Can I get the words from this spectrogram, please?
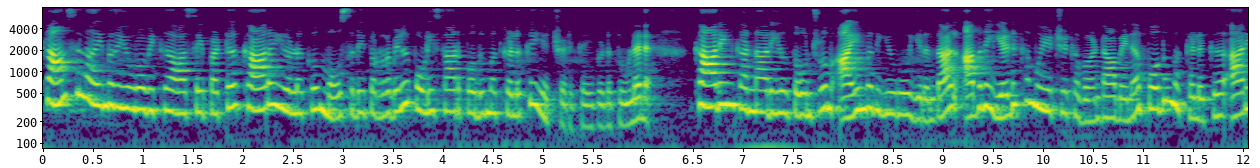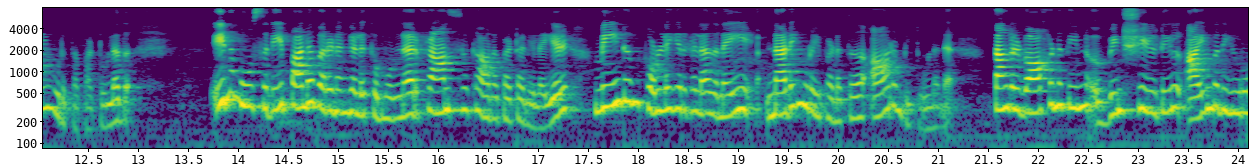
பிரான்சில் ஐம்பது யூரோவிற்கு ஆசைப்பட்டு காரை இழக்கும் மோசடி தொடர்பில் போலீசார் பொதுமக்களுக்கு எச்சரிக்கை விடுத்துள்ளனர். காரின் கண்ணாடியில் தோன்றும் ஐம்பது யூரோ இருந்தால் அதனை எடுக்க முயற்சிக்க வேண்டாம் என பொதுமக்களுக்கு அறிவுறுத்தப்பட்டுள்ளது. இந்த மோசடி பல வருடங்களுக்கு முன்னர் பிரான்சில் காணப்பட்ட நிலையில் மீண்டும் கொள்ளையர்கள் அதனை நடைமுறைப்படுத்த ஆரம்பித்துள்ளனர் தங்கள் வாகனத்தின் விண்ட்ஷீல்டில் ஐம்பது யூரோ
